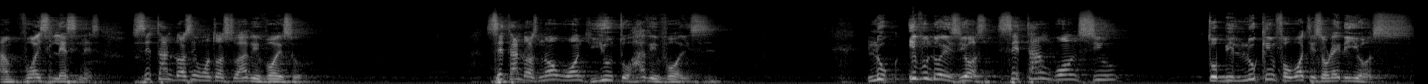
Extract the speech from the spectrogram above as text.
and voicelessness. Satan doesn't want us to have a voice. So. Satan does not want you to have a voice. Look, even though it's yours, Satan wants you to be looking for what is already yours.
